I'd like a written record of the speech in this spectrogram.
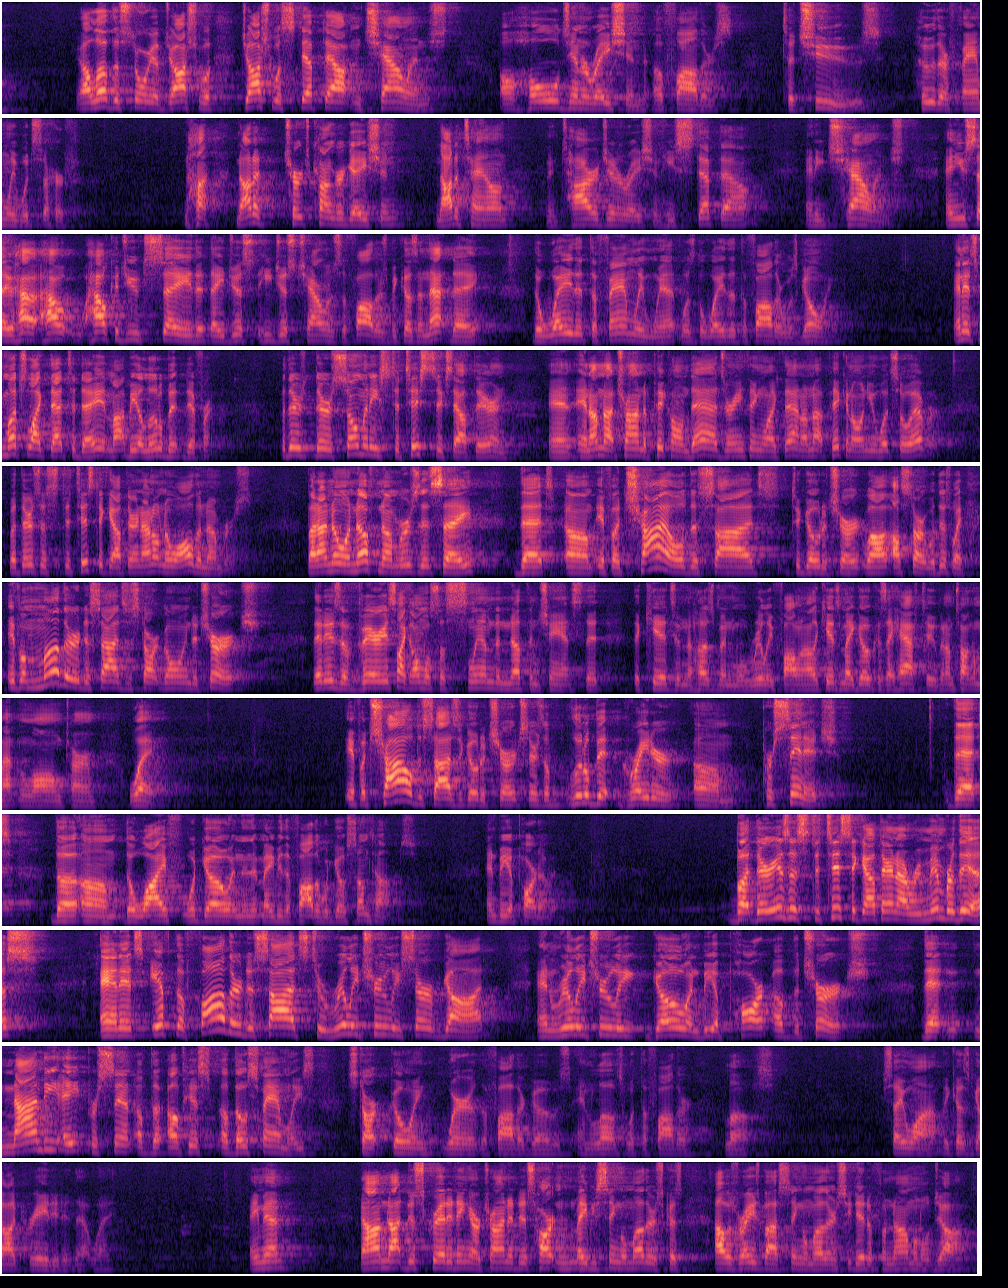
I love the story of Joshua. Joshua stepped out and challenged a whole generation of fathers to choose who their family would serve. Not, not a church congregation, not a town, an entire generation. He stepped out and he challenged. And you say, how, how, how could you say that they just, he just challenged the fathers? Because in that day, the way that the family went was the way that the father was going. And it's much like that today. It might be a little bit different. But there's, there's so many statistics out there, and, and, and I'm not trying to pick on dads or anything like that. I'm not picking on you whatsoever. But there's a statistic out there, and I don't know all the numbers. But I know enough numbers that say that um, if a child decides to go to church, well, I'll start with this way. If a mother decides to start going to church, that is a very, it's like almost a slim to nothing chance that the kids and the husband will really follow. Now, the kids may go because they have to, but I'm talking about in a long term way. If a child decides to go to church, there's a little bit greater um, percentage that the, um, the wife would go and then that maybe the father would go sometimes and be a part of it. But there is a statistic out there, and I remember this, and it's if the father decides to really truly serve God, and really truly go and be a part of the church, that 98% of, the, of, his, of those families start going where the Father goes and loves what the Father loves. Say why? Because God created it that way. Amen? Now, I'm not discrediting or trying to dishearten maybe single mothers because I was raised by a single mother and she did a phenomenal job.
